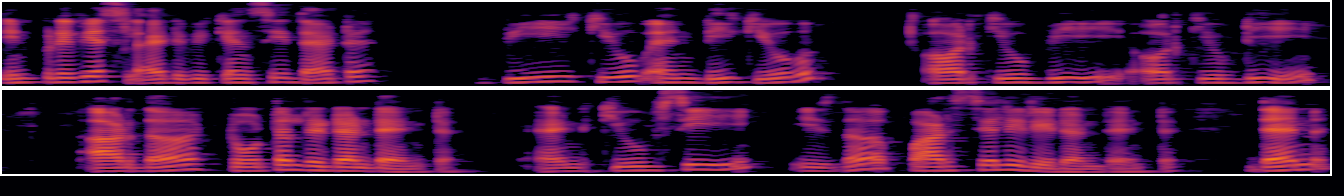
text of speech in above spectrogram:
in previous slide we can see that b cube and d cube or cube b or cube d are the total redundant and cube c is the partially redundant. Then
